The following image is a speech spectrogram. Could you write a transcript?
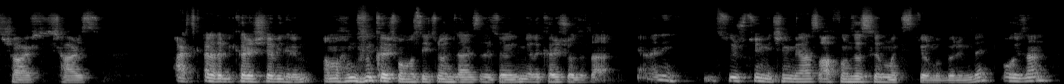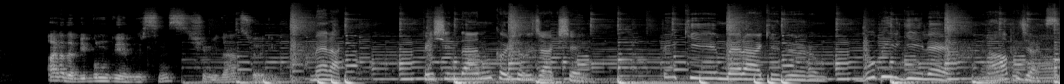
şarj, şarj. Artık arada bir karışabilirim ama bunun karışmaması için önceden size söyledim ya da karışıyorsa da yani sürçtüğüm için biraz affınıza sığınmak istiyorum bu bölümde. O yüzden arada bir bunu duyabilirsiniz. Şimdiden söyleyeyim. Merak. Peşinden koşulacak şey. Peki merak ediyorum. Bu bilgiyle ne yapacaksın?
